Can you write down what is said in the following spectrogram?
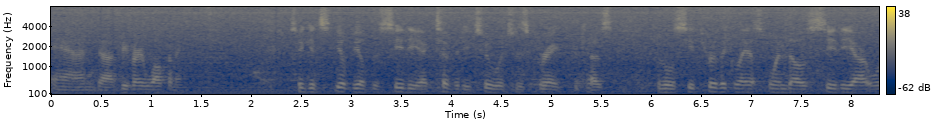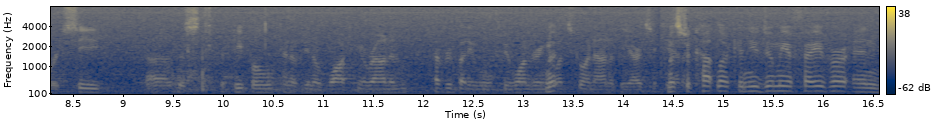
and uh, be very welcoming. So you get, you'll be able to see the activity too, which is great because people will see through the glass windows, see the artwork, see uh, this, the people kind of, you know, walking around and everybody will be wondering Mi- what's going on at the Arts Academy. Mr. Cutler, can you do me a favor and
